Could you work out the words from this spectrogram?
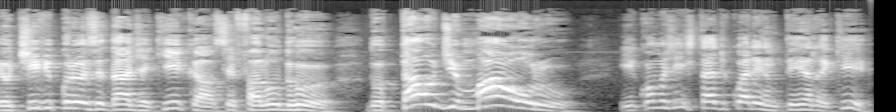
Eu tive curiosidade aqui, Cal, você falou do, do tal de Mauro. E como a gente está de quarentena aqui,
